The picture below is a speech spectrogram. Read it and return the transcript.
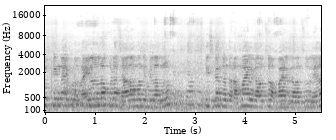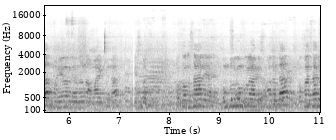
ముఖ్యంగా ఇప్పుడు రైళ్ళలో కూడా చాలామంది పిల్లలను తీసుకెళ్తుంటారు. అమ్మాయిలు కావచ్చు అబ్బాయిలు కావచ్చు లేదా మహిళలు ఎవరైనా అమాయకంగా తీసుకొచ్చు ఒక్కొక్కసారి గుంపులు గుంపులుగా తీసుకుపోతుంటారు ఒక్కొక్కసారి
